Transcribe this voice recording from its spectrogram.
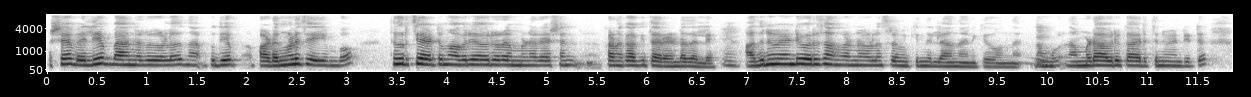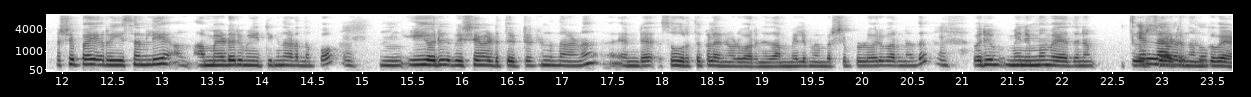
പക്ഷേ വലിയ ബാനറുകൾ പുതിയ പടങ്ങൾ ചെയ്യുമ്പോൾ തീർച്ചയായിട്ടും അവർ ഒരു റെമ്യൂണറേഷൻ കണക്കാക്കി തരേണ്ടതല്ലേ? അതിനുവേണ്ടി ഒരു സംഘടനകളും ശ്രമിക്കുന്നില്ല എന്ന് എനിക്ക് തോന്നുന്നത് നമ്മ- നമ്മുടെ ആ ഒരു കാര്യത്തിന് വേണ്ടിയിട്ട്. പക്ഷെ ഇപ്പൊ റീസെന്റ് അമ്മയുടെ ഒരു മീറ്റിംഗ് നടന്നപ്പോൾ ഈ ഒരു വിഷയം എടുത്തിട്ടിട്ടുണ്ടെന്നാണ് എന്റെ സുഹൃത്തുക്കൾ എന്നോട് പറഞ്ഞത്. അമ്മയിൽ മെമ്പർഷിപ്പ് ഉള്ളവർ പറഞ്ഞത് ഒരു മിനിമം വേതനം തീർച്ചയായിട്ടും നമുക്ക് വേണം.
